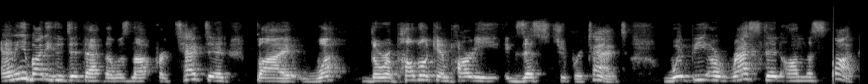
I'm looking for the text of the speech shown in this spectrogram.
anybody who did that that was not protected by what the Republican Party exists to protect would be arrested on the spot.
